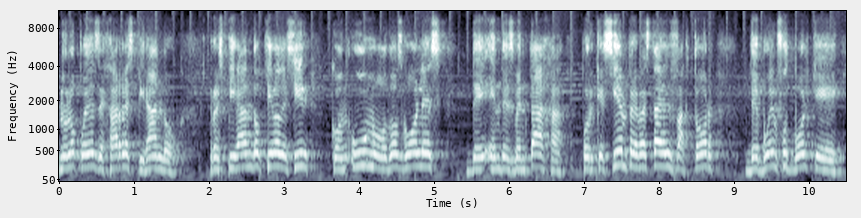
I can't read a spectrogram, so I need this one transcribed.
no lo puedes dejar respirando. Respirando, quiero decir, con uno o dos goles de, en desventaja, porque siempre va a estar el factor de buen fútbol que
